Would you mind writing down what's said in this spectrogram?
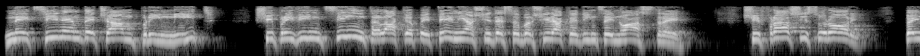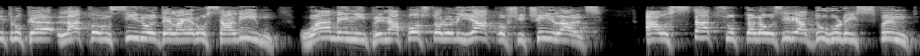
Ne ținem de ce am primit și privim țintă la căpetenia și desăvârșirea credinței noastre. Și frați și surori, pentru că la Consiliul de la Ierusalim, oamenii prin Apostolul Iacov și ceilalți au stat sub călăuzirea Duhului Sfânt.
